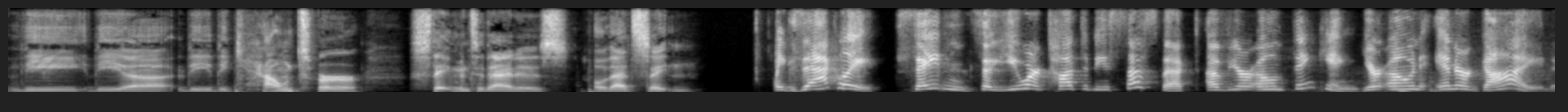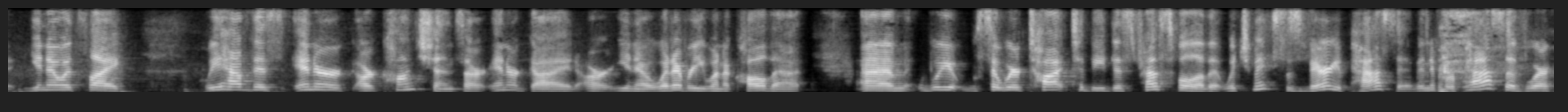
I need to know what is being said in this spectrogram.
the the uh the the counter statement to that is, oh, that's Satan. Exactly. Satan. So you are taught to be suspect of your own thinking, your own inner guide. You know, it's like we have this inner, our conscience, our inner guide, our, you know, whatever you want to call that. Um, we so we're taught to be distrustful of it, which makes us very passive. And if we're passive, we're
